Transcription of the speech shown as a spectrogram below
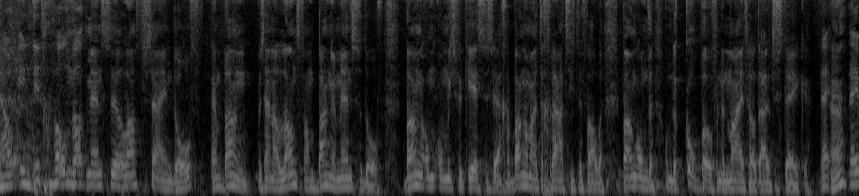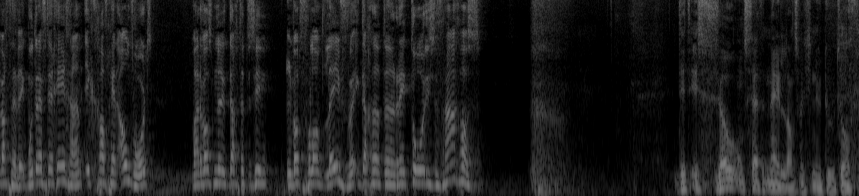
Nou, in dit geval... Omdat mensen laf zijn, Dolf. En bang. We zijn een land van bange mensen, Dolf. Bang om, om iets verkeerds te zeggen. Bang om uit de gratie te vallen. Bang om de, om de kop boven het maaiveld uit te steken. Nee, huh? nee, wacht even. Ik moet er even tegenin gaan. Ik gaf geen antwoord. Maar dat was omdat ik dacht dat de zin... In wat voor land leven we? Ik dacht dat het een retorische vraag was. Dit is zo ontzettend Nederlands wat je nu doet, Dolf.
